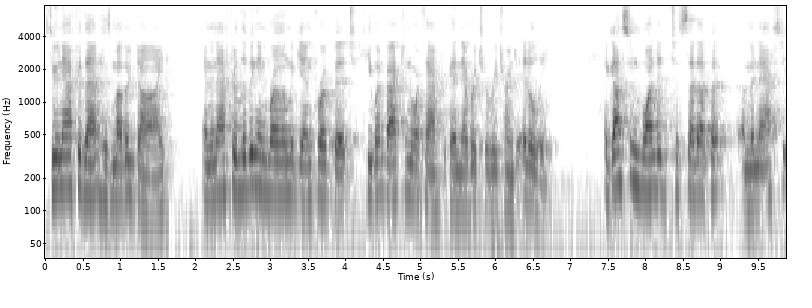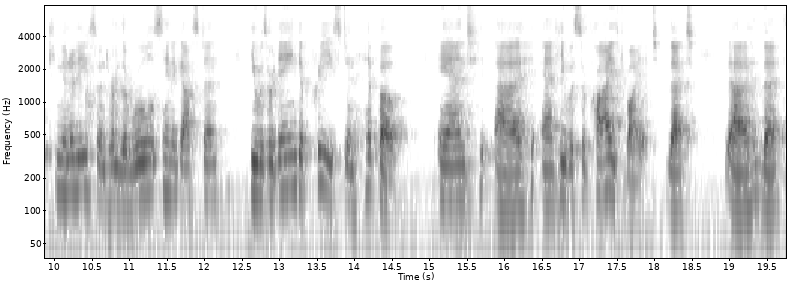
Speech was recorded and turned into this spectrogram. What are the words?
Soon after that, his mother died, and then after living in Rome again for a bit, he went back to North Africa, never to return to Italy. Augustine wanted to set up a, a monastic community, so in terms of the rules of St. Augustine, he was ordained a priest in Hippo, and uh, and he was surprised by it that uh, that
